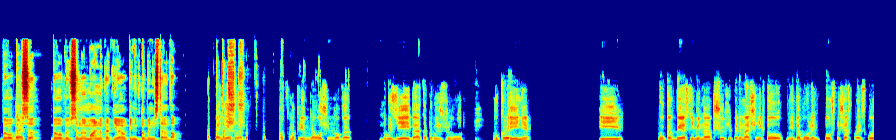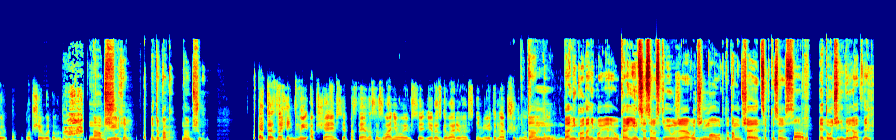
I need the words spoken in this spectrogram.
Было бы, Страдает- все, было бы все нормально, как в Европе, никто бы не страдал. так Конечно, что ж. да. Вот смотри, у меня очень много друзей, да, которые живут в Украине, и, ну, как бы я с ними на общухе, понимаешь, и никто недоволен то, что сейчас происходит там, вообще в этом. На общухе? Это как на общухе? Это значит, мы общаемся, постоянно созваниваемся и разговариваем с ними. Это на общухе Да ну, да никогда не поверю. Украинцы с русскими уже очень мало кто там общается, кто с России. А, ну, Это очень вряд ли.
